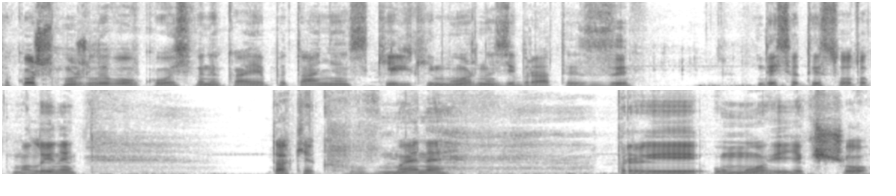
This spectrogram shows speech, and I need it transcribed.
Також, можливо, в когось виникає питання, скільки можна зібрати з 10 соток малини. Так як в мене при умові, якщо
